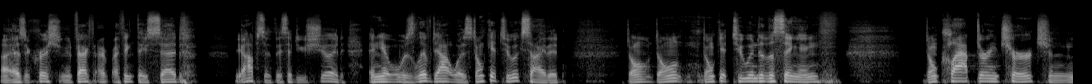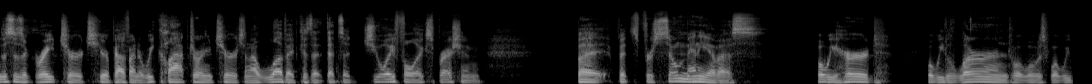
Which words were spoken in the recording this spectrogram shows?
uh, as a Christian. In fact, I, I think they said the opposite. They said you should. And yet what was lived out was don't get too excited. Don't, don't, don't get too into the singing. Don't clap during church. And this is a great church here at Pathfinder. We clap during church, and I love it because that's a joyful expression. But, but for so many of us, what we heard, what we learned, what was, what we,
